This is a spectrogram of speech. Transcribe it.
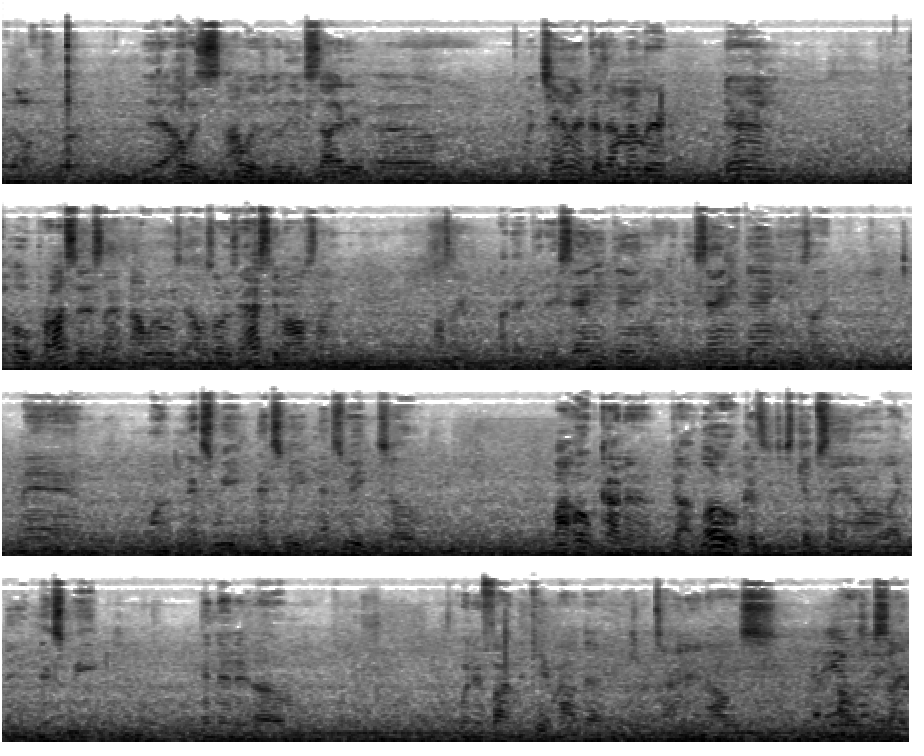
on the offensive line? Yeah, I was I was really excited um, with Chandler because I remember during the whole process, I, I was always I was always asking him. I was like, I was like, did they say anything? Like, did they say anything? And he's like, man, well, next week, next week, next week. So my hope kind of got low because he just kept saying, oh, like the next week. And then it, um, when it finally came out that he was returning, I was I was excited,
